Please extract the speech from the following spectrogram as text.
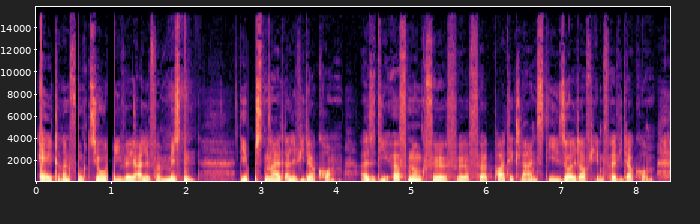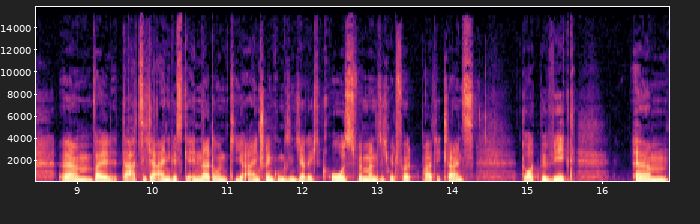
älteren Funktionen, die wir ja alle vermissen, die müssten halt alle wiederkommen. Also die Öffnung für, für Third-Party-Clients, die sollte auf jeden Fall wiederkommen. Ähm, weil da hat sich ja einiges geändert und die Einschränkungen sind ja recht groß, wenn man sich mit Third-Party-Clients dort bewegt. Ähm,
